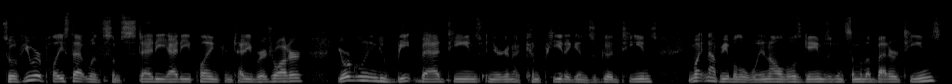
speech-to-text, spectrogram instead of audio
So if you replace that with some steady Eddie playing from Teddy Bridgewater, you're going to beat bad teams and you're going to compete against good teams. You might not be able to win all those games against some of the better teams,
